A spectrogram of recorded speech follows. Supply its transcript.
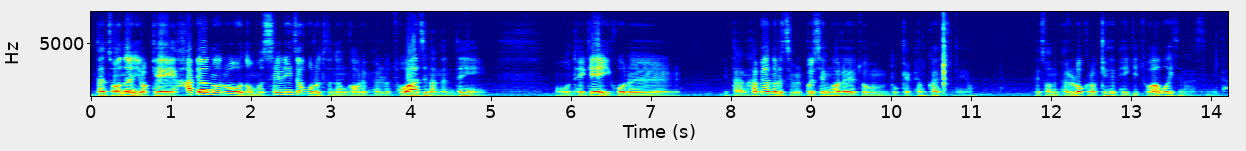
일단 저는 이렇게 하변으로 너무 실리적으로 두는 거를 별로 좋아하진 않는데, 어, 되게 이거를 일단 하변으로 집을 부신 거를 좀 높게 평가해 주네요. 근데 저는 별로 그렇게 백이 좋아 보이진 않습니다.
